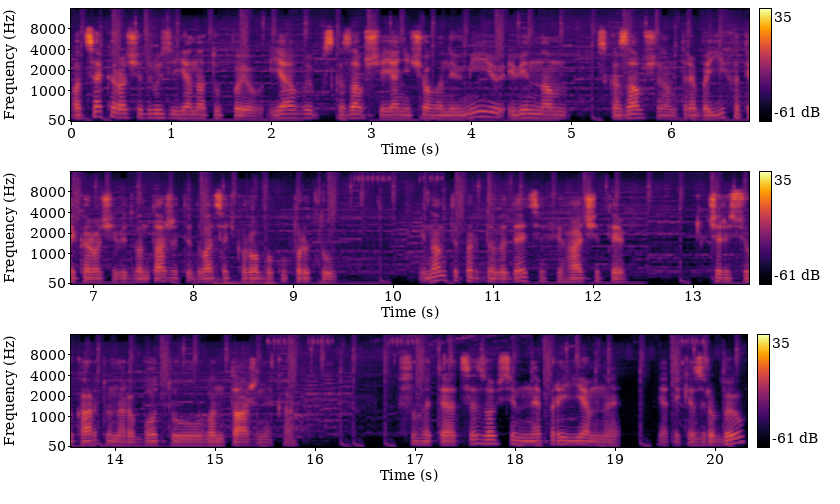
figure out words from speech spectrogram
Оце, коротше, друзі, я натупив. Я би сказав, що я нічого не вмію, і він нам сказав, що нам треба їхати, коротше, відвантажити 20 коробок у порту. І нам тепер доведеться фігачити через цю карту на роботу вантажника. Слухайте, а це зовсім неприємне. Я таке зробив.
